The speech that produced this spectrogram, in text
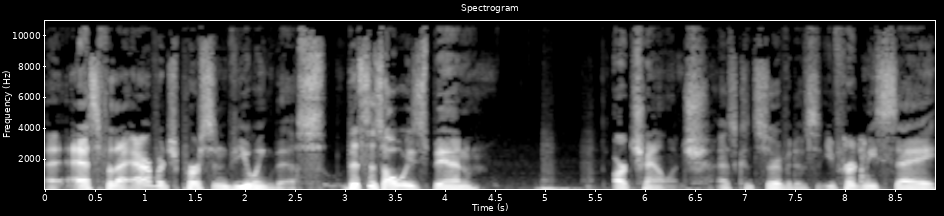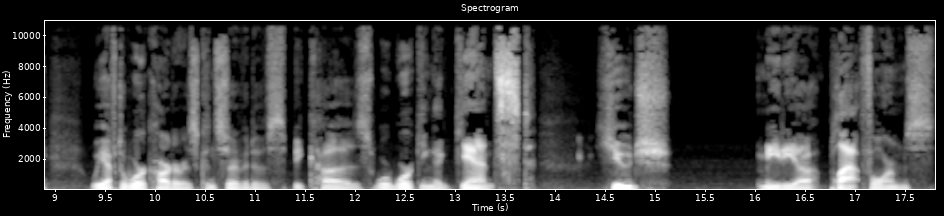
As for the average person viewing this, this has always been our challenge as conservatives. You've heard me say we have to work harder as conservatives because we're working against huge media platforms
